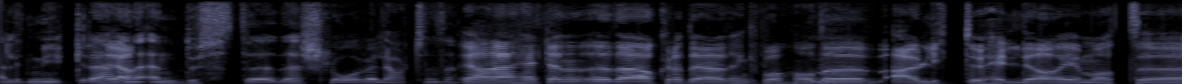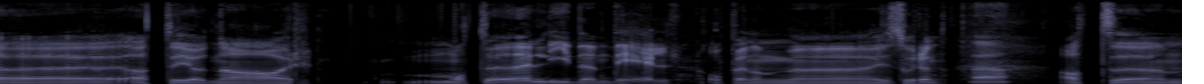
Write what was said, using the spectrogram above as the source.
er litt mykere. Ja. En, en dust det, det slår veldig hardt, syns jeg. Ja, jeg er helt enig. Det er akkurat det jeg tenker på. Og det Mm. er jo litt uheldig, da, i og med at, eh, at jødene har måttet lide en del opp gjennom eh, historien. Ja. At, eh,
